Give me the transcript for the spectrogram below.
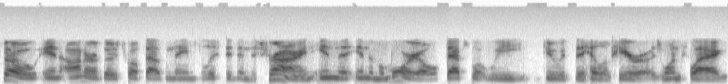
So, in honor of those 12,000 names listed in the shrine in the in the memorial, that's what we do with the Hill of Heroes. One flag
